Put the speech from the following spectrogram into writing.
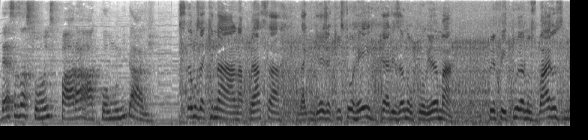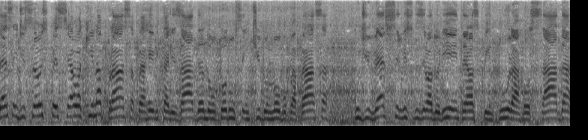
dessas ações para a comunidade. Estamos aqui na, na praça da Igreja Cristo Rei, realizando o programa Prefeitura nos Bairros, nessa edição especial aqui na praça, para revitalizar, dando todo um sentido novo para a praça, com diversos serviços de zeladoria, entre elas pintura, roçada,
